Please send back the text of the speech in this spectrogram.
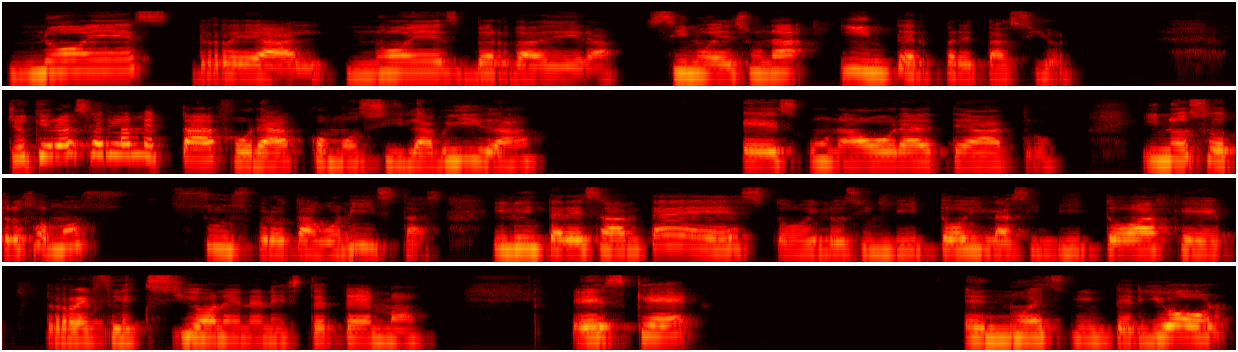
no es real, no es verdadera, sino es una interpretación. Yo quiero hacer la metáfora como si la vida es una obra de teatro y nosotros somos sus protagonistas. Y lo interesante de esto, y los invito y las invito a que reflexionen en este tema, es que en nuestro interior,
